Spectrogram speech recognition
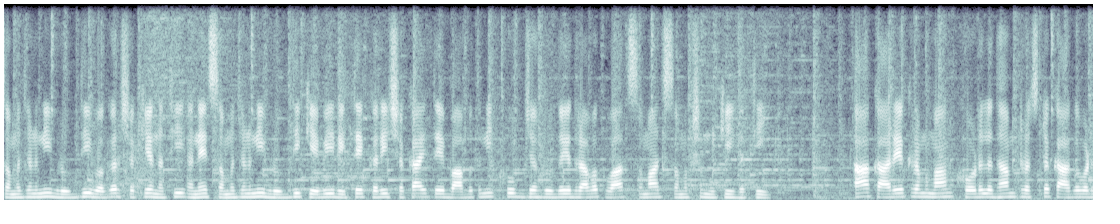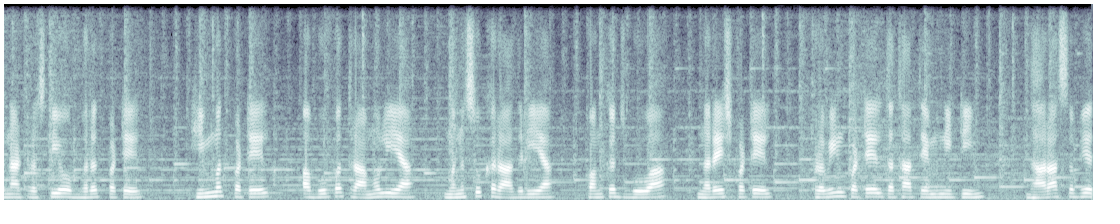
સમજણની વૃદ્ધિ વગર શક્ય નથી અને સમજણની વૃદ્ધિ કેવી રીતે કરી શકાય તે બાબતની ખૂબ જ હૃદયદ્રાવક વાત સમાજ સમક્ષ મૂકી હતી. આ કાર્યક્રમમાં ખોડલધામ ટ્રસ્ટ, કાગવડના ટ્રસ્ટીઓ ભરત પટેલ, હિંમત પટેલ, અભૂપત રામોલિયા, મનસુખ રાદડિયા, પંકજ ગુવા, નરેશ પટેલ પ્રવીણ પટેલ તથા તેમની ટીમ, ધારાસભ્ય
